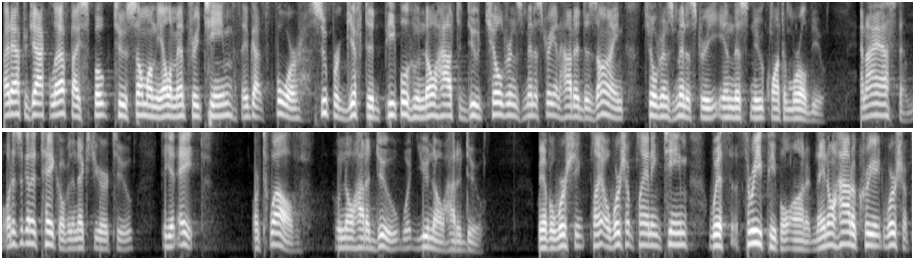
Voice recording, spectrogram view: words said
Right after Jack left, I spoke to some on the elementary team. They've got four super gifted people who know how to do children's ministry and how to design children's ministry in this new quantum worldview. And I asked them, what is it going to take over the next year or two to get eight or 12 who know how to do what you know how to do? We have a worship, a worship planning team with three people on it. They know how to create worship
